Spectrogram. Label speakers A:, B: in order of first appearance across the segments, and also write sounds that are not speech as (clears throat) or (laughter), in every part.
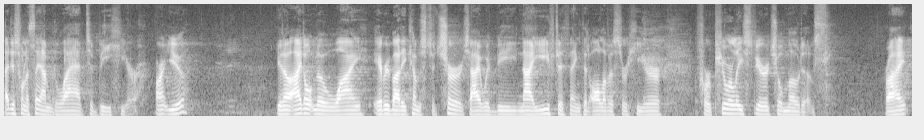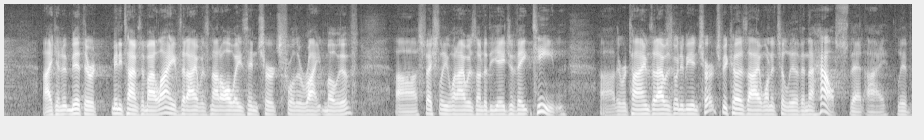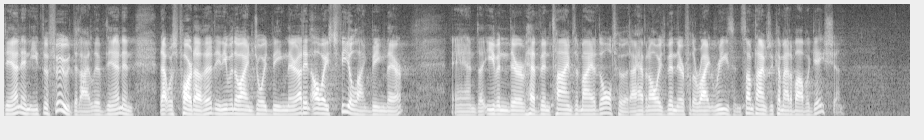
A: I just want to say I'm glad to be here. Aren't you? You know, I don't know why everybody comes to church. I would be naive to think that all of us are here for purely spiritual motives, right? I can admit there are many times in my life that I was not always in church for the right motive, uh, especially when I was under the age of 18. Uh, there were times that I was going to be in church because I wanted to live in the house that I lived in and eat the food that I lived in, and that was part of it. And even though I enjoyed being there, I didn't always feel like being there. And uh, even there have been times in my adulthood, I haven't always been there for the right reason. Sometimes we come out of obligation.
